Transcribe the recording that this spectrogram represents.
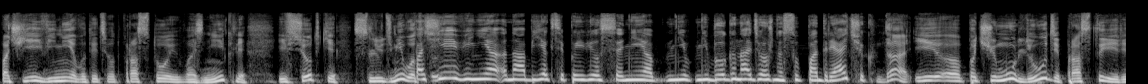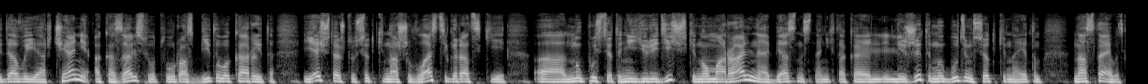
по чьей вине вот эти вот простои возникли, и все-таки с людьми... Вот... По чьей вине на объекте появился не, не, неблагонадежный субподрядчик? Да, и э, почему люди, простые рядовые арчане, оказались вот у разбитого корыта. Я считаю, что все-таки наши власти городские ну пусть это не юридически, но моральная обязанность на них такая лежит, и мы будем все-таки на этом настаивать.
